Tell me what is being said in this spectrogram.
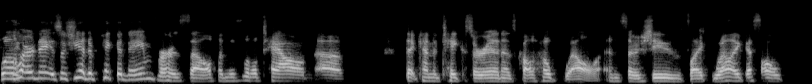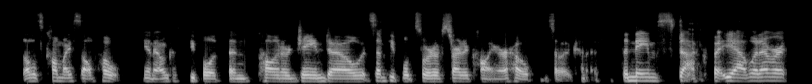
well, her name, so she had to pick a name for herself in this little town uh, that kind of takes her in. It's called Hopewell. And so she's like, well, I guess I'll, I'll just call myself Hope you know, because people had been calling her Jane Doe. Some people sort of started calling her Hope. So it kind of, the name stuck. But yeah, whatever,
